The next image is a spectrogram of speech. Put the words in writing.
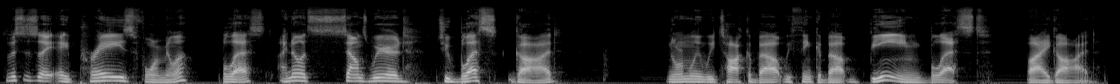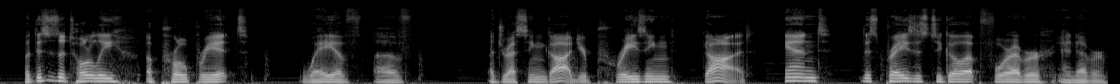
So this is a, a praise formula. Blessed. I know it sounds weird to bless God. Normally we talk about, we think about being blessed by God. But this is a totally appropriate way of of addressing God. You're praising God. And this praise is to go up forever and ever.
